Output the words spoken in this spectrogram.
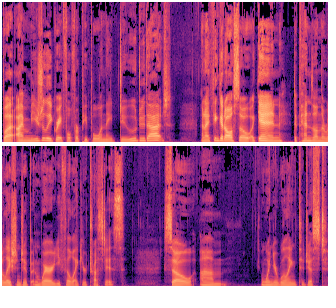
But I'm usually grateful for people when they do do that. And I think it also, again, depends on the relationship and where you feel like your trust is. So, um, when you're willing to just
